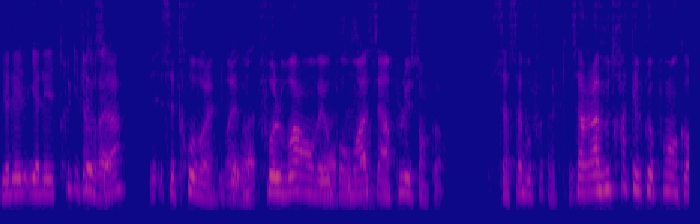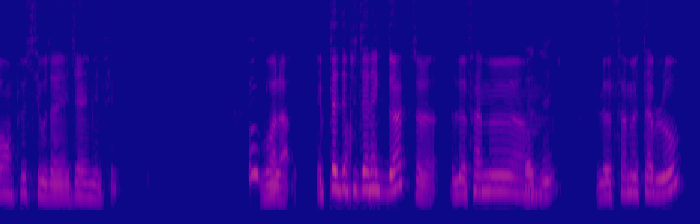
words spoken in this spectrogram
il y a des, il y a des trucs comme ça. C'est trop vrai. Il faut le voir en VO pour moi, c'est un plus encore. Ça, ça, vous... ça rajoutera quelques points encore en plus si vous avez déjà aimé le film. Voilà. Et peut-être des petites anecdotes. Le fameux, euh, le fameux tableau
